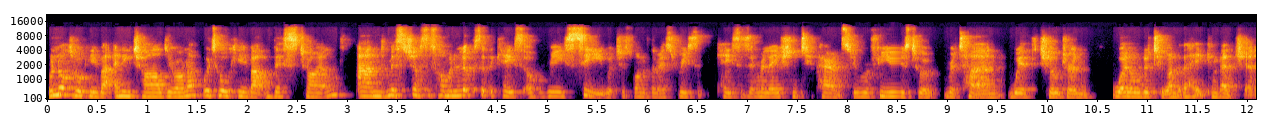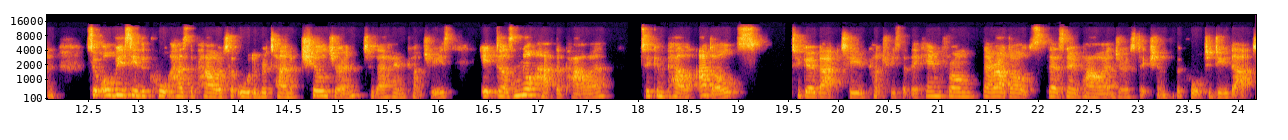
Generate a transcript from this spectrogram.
we're not talking about any child, Your Honour. We're talking about this child. And Mr. Justice Holman looks at the case of Re C, which is one of the most recent cases in relation to parents who refuse to return with children when ordered to under the Hague Convention. So obviously, the court has the power to order return of children to their home countries. It does not have the power to compel adults to go back to countries that they came from. They're adults. There's no power and jurisdiction for the court to do that.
